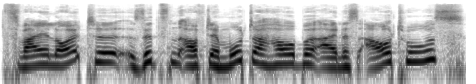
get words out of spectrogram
zwei Leute sitzen auf der Motorhaube eines Autos,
